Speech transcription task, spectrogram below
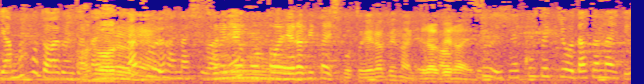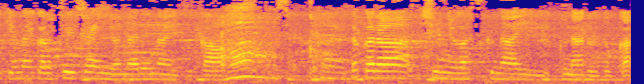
山ほどあるんじゃないですか、あるある。そういう話はそれでね。本当は選びたい仕事を選べないとか。選べない。そうですね、戸籍を出さないといけないから正社員にはなれないとか、ああそっか。はい、だから収入が少ないくなるとか、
